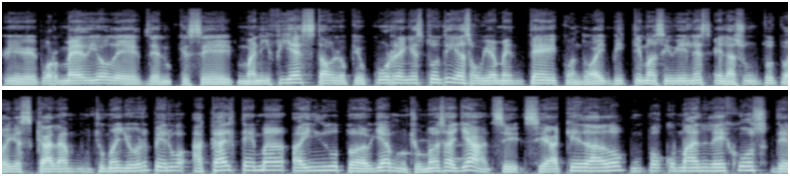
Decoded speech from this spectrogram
eh, por medio de, de lo que se manifiesta o lo que ocurre en estos días. Obviamente, cuando hay víctimas civiles, el asunto todavía escala mucho mayor, pero acá el tema ha ido todavía mucho más allá. Se, se ha quedado un poco más lejos de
